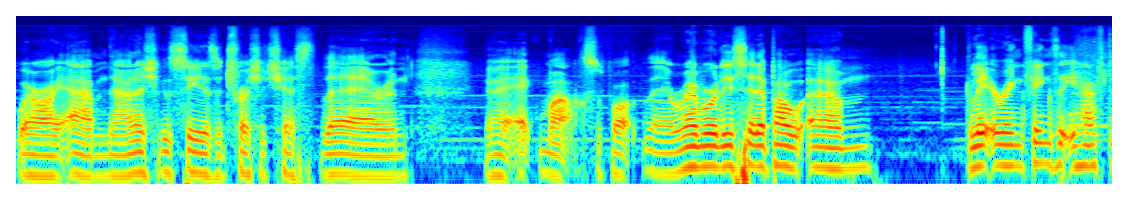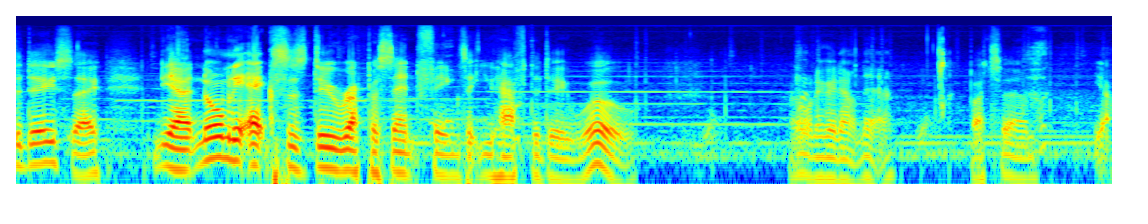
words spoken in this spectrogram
where I am now. And as you can see, there's a treasure chest there, and know, X marks spot there. Remember what he said about um, glittering things that you have to do. So, yeah, normally X's do represent things that you have to do. Whoa. I don't want to go down there. But, um, yeah.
